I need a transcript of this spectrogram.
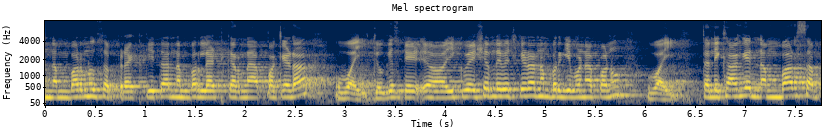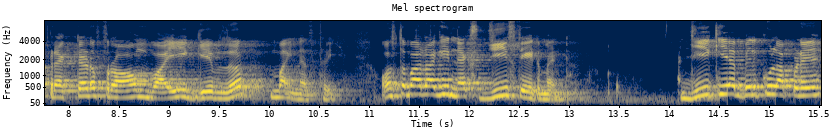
ਨੰਬਰ ਨੂੰ ਸਬਟ੍ਰੈਕਟ ਕੀਤਾ। ਨੰਬਰ ਲੈਟ ਕਰਨਾ ਆਪਾਂ ਕਿਹੜਾ? Y ਕਿਉਂਕਿ ਇਕੁਏਸ਼ਨ ਦੇ ਵਿੱਚ ਕਿਹੜਾ ਨੰਬਰ ਗਿਵਨ ਆਪਾਂ ਨੂੰ? Y ਤਾਂ ਲਿਖਾਂਗੇ number subtracted from y gives -3 ਉਸ ਤੋਂ ਬਾਅਦ ਆ ਗਈ ਨੈਕਸਟ ਜੀ ਸਟੇਟਮੈਂਟ ਜੀ ਕੀ ਹੈ? ਬਿਲਕੁਲ ਆਪਣੇ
